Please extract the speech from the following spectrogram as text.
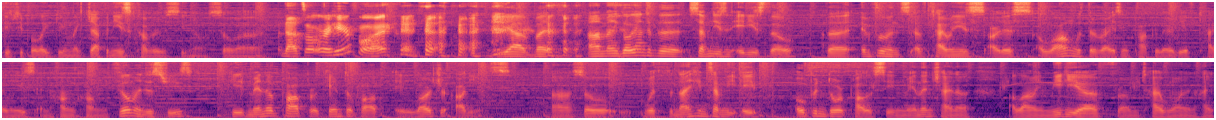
these people like doing like Japanese covers, you know. So uh, That's what we're here for. yeah, but um, and going on to the 70s and 80s though, the influence of Taiwanese artists, along with the rising popularity of Taiwanese and Hong Kong film industries, gave Mandopop or Cantopop a larger audience. Uh, so, with the 1978 open door policy in mainland China, allowing media from Taiwan and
